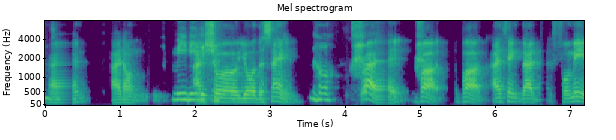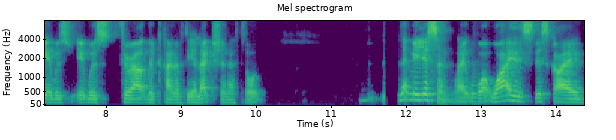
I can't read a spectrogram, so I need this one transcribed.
right? I don't. Me neither. I'm sure you're the same. No right but but i think that for me it was it was throughout the kind of the election i thought let me listen like what why is this guy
